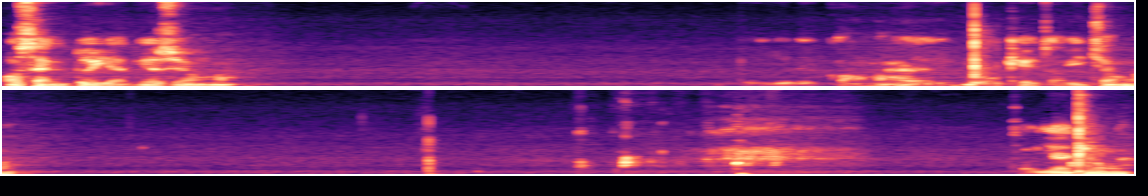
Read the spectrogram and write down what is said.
我成隊人嘅相咯。比如嚟講係，OK 就呢張啦，就呢一張啦。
